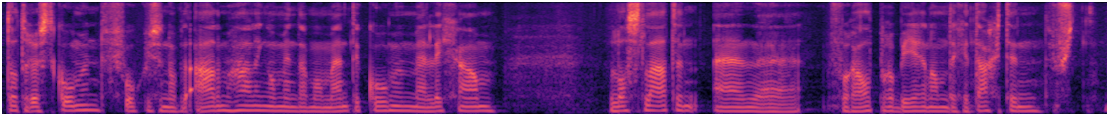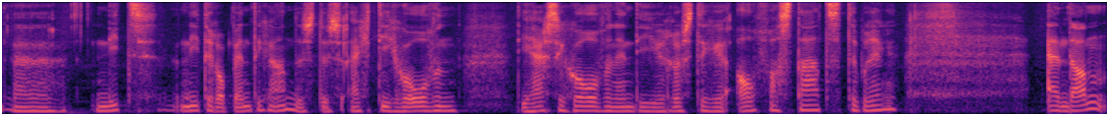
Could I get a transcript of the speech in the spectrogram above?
tot rust komen, focussen op de ademhaling om in dat moment te komen, mijn lichaam loslaten en vooral proberen om de gedachten niet, niet erop in te gaan. Dus, dus echt die golven, die hersengolven in die rustige alfa-staat te brengen. En dan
